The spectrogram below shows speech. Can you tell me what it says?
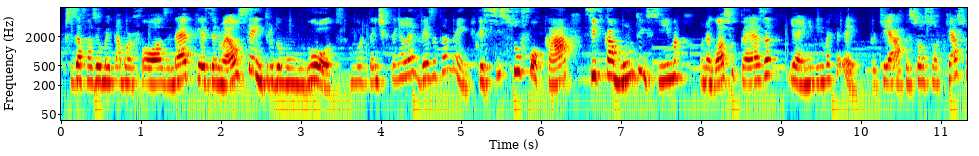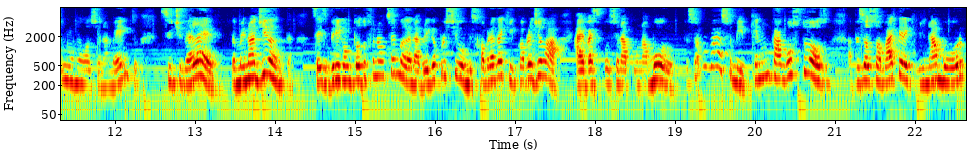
precisa fazer uma metamorfose, né? Porque você não é o centro do mundo do outro. É importante que tenha leveza também. Porque se sufocar, se ficar muito em cima, o negócio pesa e aí ninguém vai querer. Porque a pessoa só quer assumir um relacionamento se tiver leve. Também não adianta. Vocês brigam todo final de semana, briga por ciúmes, cobra daqui, cobra de lá. Aí vai se posicionar para um namoro, a pessoa não vai assumir, porque não tá gostoso. A pessoa só vai querer que vir namoro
